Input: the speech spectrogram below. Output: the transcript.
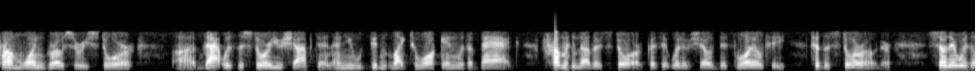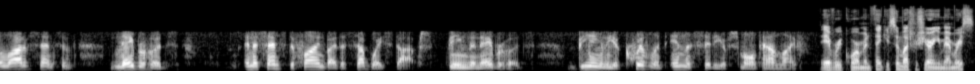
from one grocery store, uh, that was the store you shopped in, and you didn't like to walk in with a bag from another store because it would have showed disloyalty to the store owner. So there was a lot of sense of neighborhoods, in a sense defined by the subway stops being the neighborhoods, being the equivalent in the city of small town life. Avery Corman, thank you so much for sharing your memories.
